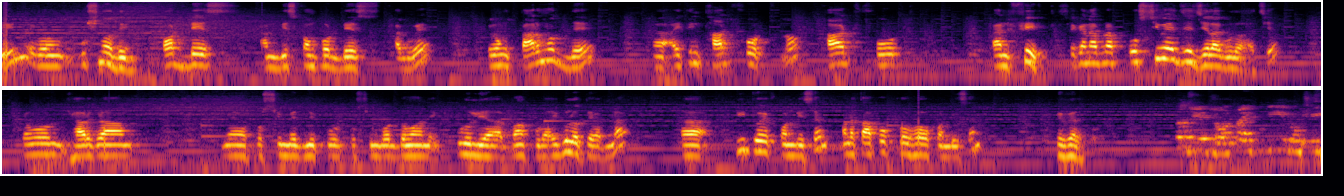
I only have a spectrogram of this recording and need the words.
দিন এবং উষ্ণ দিন। Hot days and discomfort days থাকবে। এবং তার মধ্যে I think third fourth no third fourth and fifth সেখানে আপনার পশ্চিমের যে জেলাগুলো আছে, যেমন ঝাড়গ্রাম পশ্চিম মেদিনীপুর, পশ্চিম বর্ধমান, পুরুলিয়া, বাঁকুড়া, এগুলোতে আপনার হিট ওয়েভ কন্ডিশন মানে তাপপ্রবাহ কন্ডিশন প্রিভেল করবে। জলপাইগুড়ি এবং সেই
